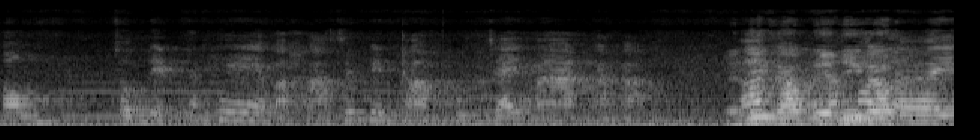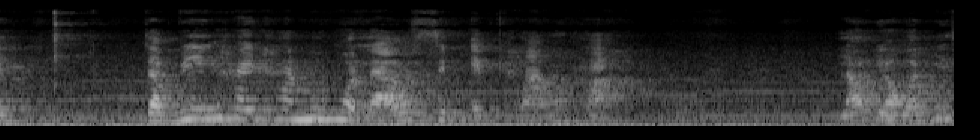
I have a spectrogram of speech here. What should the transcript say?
ของสมเด็จพระเทพอะค่ะ ซึ่งเป็นความภูมิใจมากนะคะเรียนนี่ครับเรียนนี่ครับ ทั้งหมดเลยจะวิ่งให้ท่านทั้งหมดแล้ว 11 ครั้งค่ะ แล้วเดี๋ยววันที่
